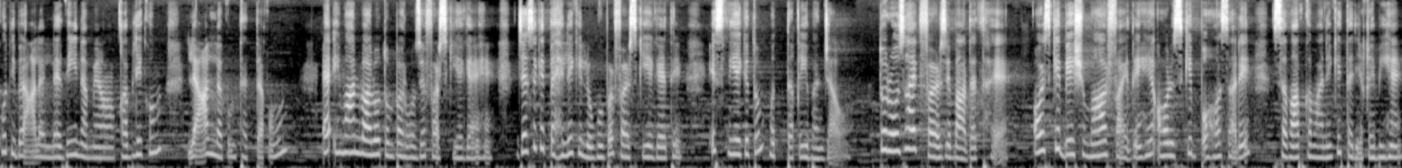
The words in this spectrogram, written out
कुतिब अलल्लदीन मिन क़ब्लिकुम लअल्लकुम तत्तक़ून। ए ईमान वालों, तुम पर रोज़े फ़र्ज़ किए गए हैं, जैसे कि पहले के लोगों पर फ़र्ज़ किए गए थे, इसलिए कि तुम मुत्तकी बन जाओ। तो रोज़ा एक फ़र्ज़ इबादत है, और इसके बेशुमार फ़ायदे हैं, और इसके बहुत सारे सवाब कमाने के तरीक़े भी हैं।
